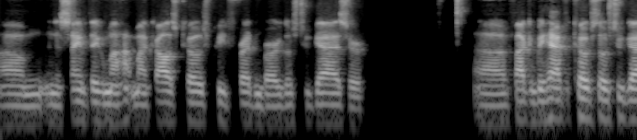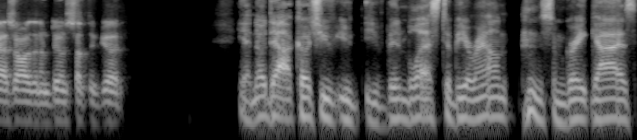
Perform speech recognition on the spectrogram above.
Um, and the same thing with my my college coach, Pete Fredenburg. Those two guys are. Uh, if I can be half the coach those two guys are, then I'm doing something good. Yeah, no doubt, Coach. You've you, you've been blessed to be around some great guys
